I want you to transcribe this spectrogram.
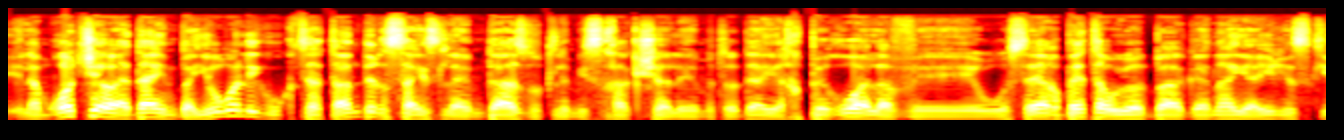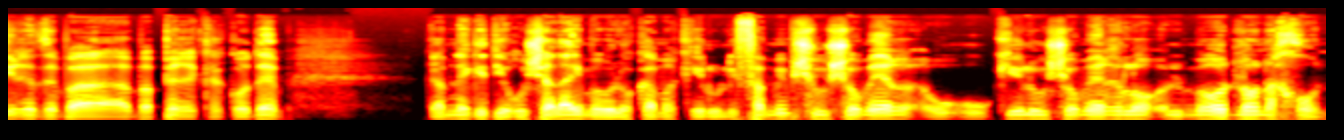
למרות שעדיין ביורוליג הוא קצת undersized לעמדה הזאת למשחק שלם, אתה יודע, יחפרו עליו, הוא עושה הרבה טעויות בהגנה, יאיר הזכיר את זה בפרק הקודם. גם נגד ירושלים היו לו כמה כאילו, לפעמים שהוא שומר, הוא, הוא כאילו שומר לא, מאוד לא נכון.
